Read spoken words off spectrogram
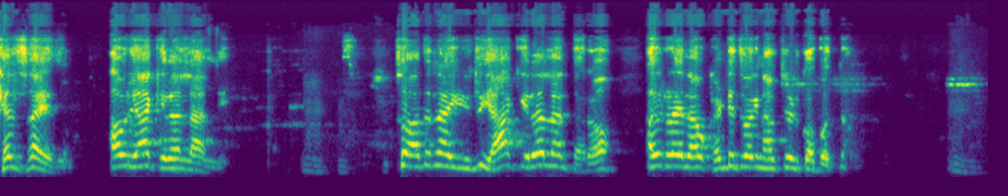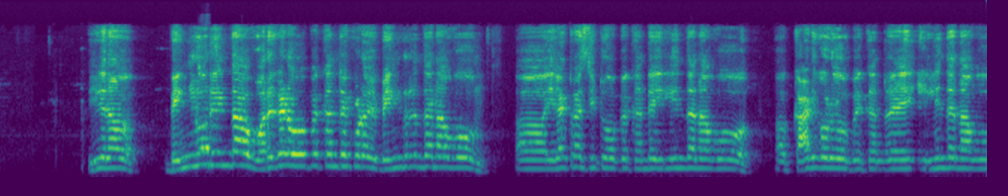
ಕೆಲಸ ಇದು. ಅವ್ರು ಯಾಕೆ ಇರಲ್ಲ ಅಲ್ಲಿ? ಸೊ ಅದನ್ನ ಇದು ಯಾಕೆ ಇರಲ್ಲ ಅಂತಾರೋ ಅದ್ರ ನಾವು ಖಂಡಿತವಾಗಿ ನಾವು ತಿಳ್ಕೊಬಹುದು ನಾವು. ಈಗ ನಾವು ಬೆಂಗಳೂರಿಂದ ಹೊರಗಡೆ ಹೋಗ್ಬೇಕಂದ್ರೆ ಕೂಡ ಬೆಂಗಳೂರಿಂದ ನಾವು ಎಲೆಕ್ಟ್ರಿಸಿಟಿ ಹೋಗ್ಬೇಕಂದ್ರೆ ಇಲ್ಲಿಂದ ನಾವು ಕಾಡುಗಳು ಕಾಡುಗೋಡು ಹೋಗ್ಬೇಕಂದ್ರೆ ಇಲ್ಲಿಂದ ನಾವು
